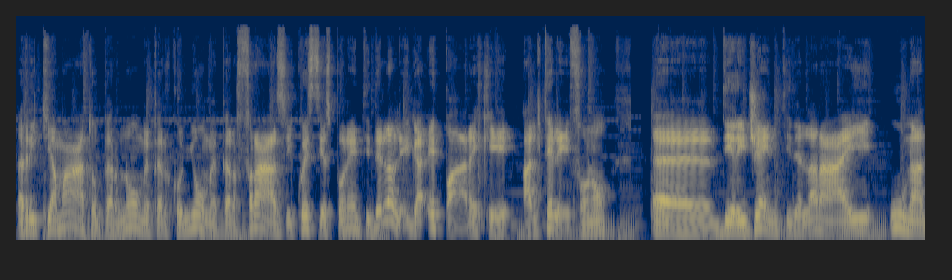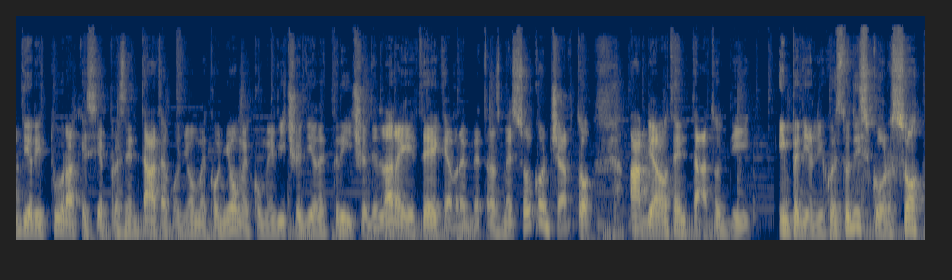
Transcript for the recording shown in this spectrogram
richiamato per nome, per cognome, per frasi questi esponenti della Lega e pare che al telefono eh, dirigenti della RAI, una addirittura che si è presentata con nome e cognome come vice direttrice della rete che avrebbe trasmesso il concerto, abbiano tentato di impedirgli questo discorso,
